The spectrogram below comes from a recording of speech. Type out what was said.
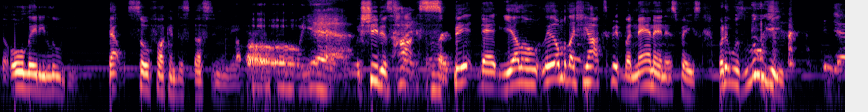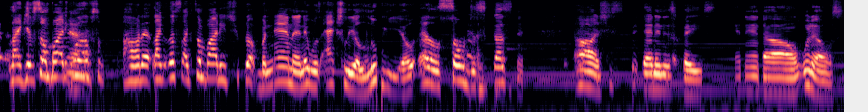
the old lady Loogie. That was so fucking disgusting to me. Oh yeah. She just Like- spit that yellow, almost like she hawk spit banana in his face, but it was Loogie. Yeah. like if somebody, Yeah. some, oh, that like looks like somebody chewed up banana and it was actually a Loogie, yo. That was so disgusting. Oh, she spit that in his face, and then uh, what else?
